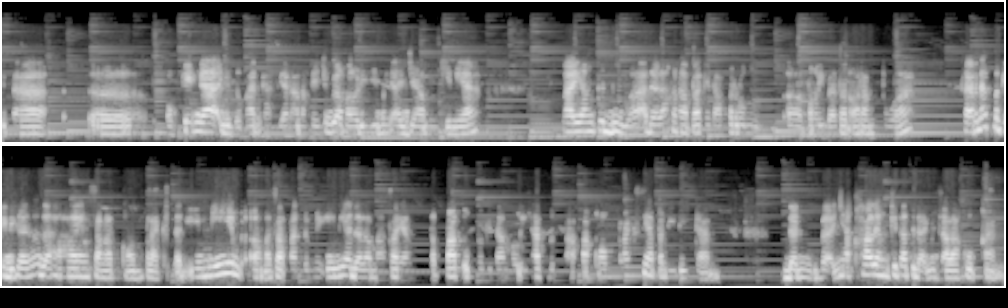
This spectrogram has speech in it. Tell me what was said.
kita uh, oke okay nggak gitu kan? Kasihan anaknya juga kalau didiemin aja mungkin ya. Nah, yang kedua adalah kenapa kita perlu uh, penglibatan orang tua karena pendidikan itu adalah hal yang sangat kompleks dan ini uh, masa pandemi ini adalah masa yang tepat untuk kita melihat betapa kompleksnya pendidikan dan banyak hal yang kita tidak bisa lakukan.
